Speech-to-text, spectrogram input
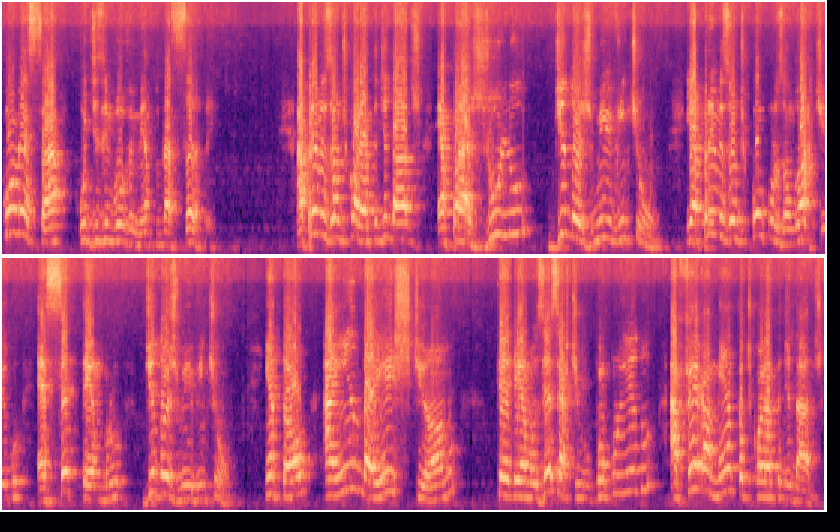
começar o desenvolvimento da survey. A previsão de coleta de dados é para julho de 2021 e a previsão de conclusão do artigo é setembro de 2021. Então, ainda este ano, teremos esse artigo concluído, a ferramenta de coleta de dados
